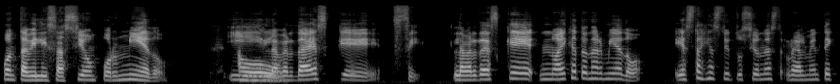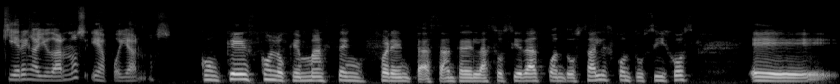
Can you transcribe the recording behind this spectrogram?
contabilización por miedo. Y la oh. verdad es que sí, la verdad es que no hay que tener miedo. Estas instituciones realmente quieren ayudarnos y apoyarnos. ¿Con qué es con lo que más te enfrentas ante la sociedad cuando sales con tus hijos eh,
